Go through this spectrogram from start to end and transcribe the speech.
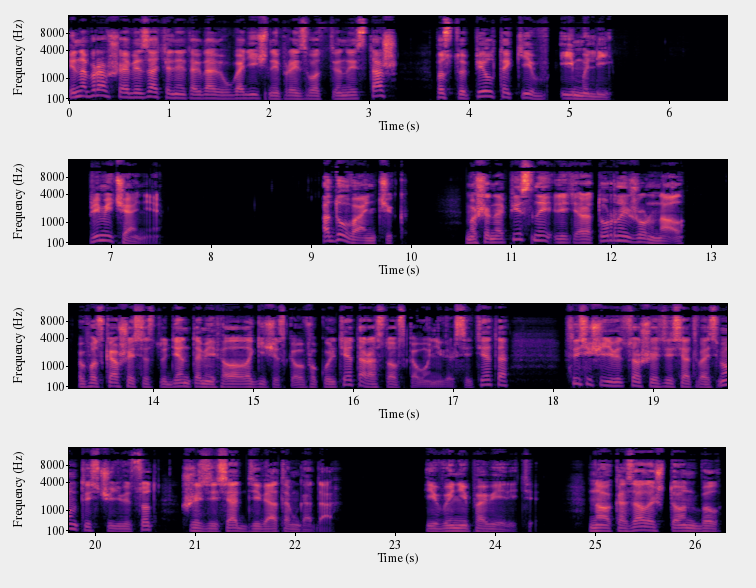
и, набравший обязательный тогда двухгодичный производственный стаж, поступил таки в ИМЛИ. Примечание. Одуванчик. Машинописный литературный журнал, выпускавшийся студентами филологического факультета Ростовского университета в 1968-1969 годах. И вы не поверите, но оказалось, что он был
